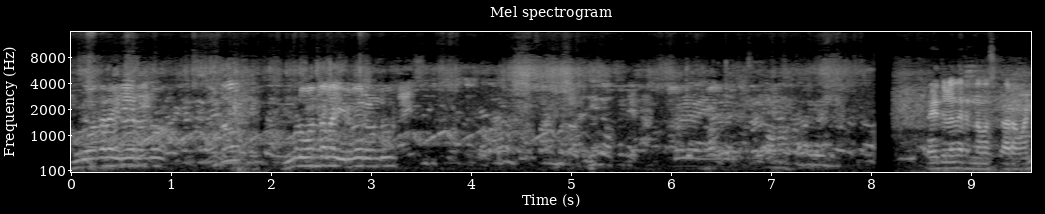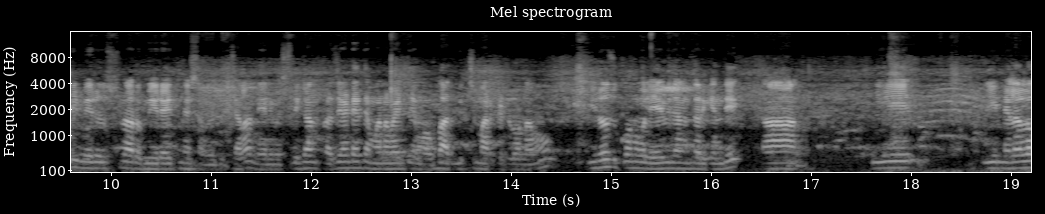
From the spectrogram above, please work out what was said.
మూడు వందల ఇరవై రెండు మూడు వందల ఇరవై రెండు రైతులందరికీ నమస్కారం అండి. మీరు చూస్తున్నారు మీ రైతు నేషన్ యూట్యూబ్ ఛానల్. నేను మీ శ్రీకాంత్. ప్రజెంట్ అయితే మనమైతే మొబాద్ మిర్చి మార్కెట్లో ఉన్నాము. ఈరోజు కొనుగోలు ఏ విధంగా జరిగింది? ఈ ఈ నెలలో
